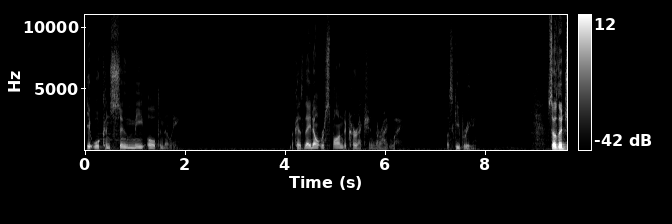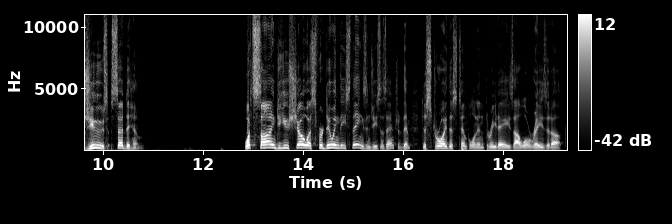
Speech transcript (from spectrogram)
it will consume me ultimately because they don't respond to correction the right way. Let's keep reading. So the Jews said to him, What sign do you show us for doing these things? And Jesus answered them, Destroy this temple, and in three days I will raise it up.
